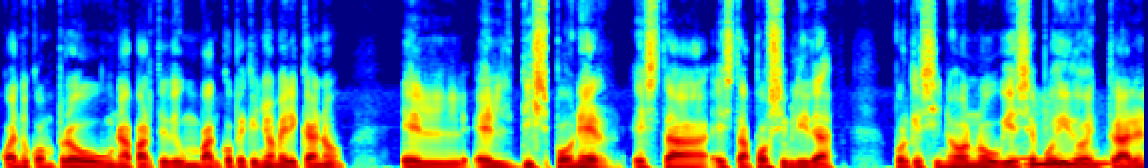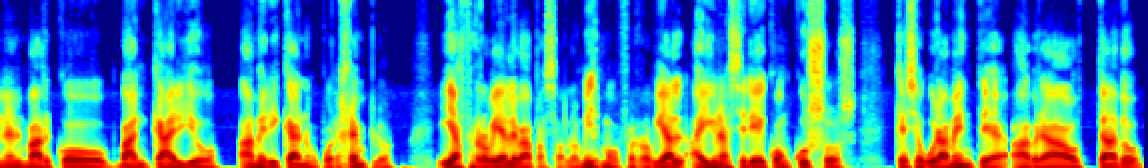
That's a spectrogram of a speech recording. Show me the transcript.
cuando compró una parte de un banco pequeño americano, el, disponer esta, esta posibilidad, porque si no, no hubiese podido entrar en el marco bancario americano, por ejemplo. Y a Ferrovial le va a pasar lo mismo. Ferrovial hay una serie de concursos que seguramente habrá optado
